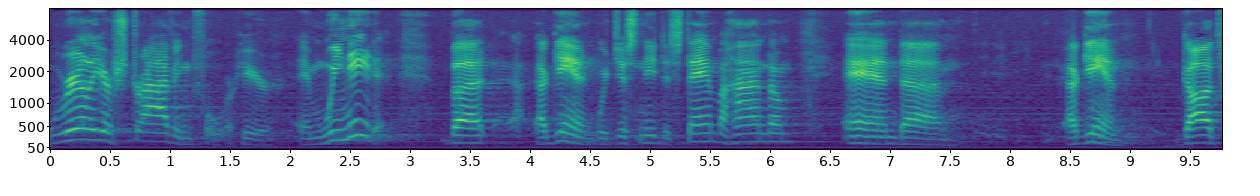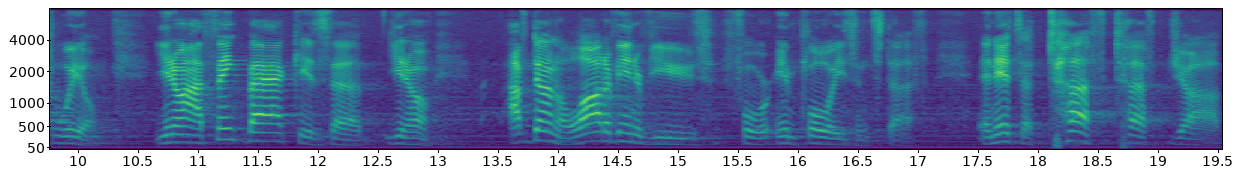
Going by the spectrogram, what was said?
really are striving for here, and we need it. But again, we just need to stand behind them, and uh, again, God's will. You know, I think back is, uh, you know, I've done a lot of interviews for employees and stuff. And it's a tough, tough job,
